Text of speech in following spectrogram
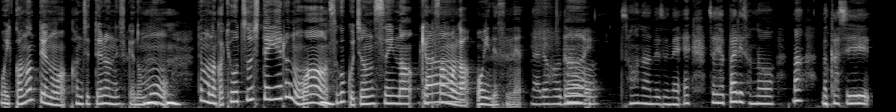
多いかなっていうのは感じてるんですけども、うんうんでもなんか共通して言えるのは、すごく純粋なお客様が多いですね。なるほど。はい。そうなんですね。え、じゃあやっぱりその、まあ、昔、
